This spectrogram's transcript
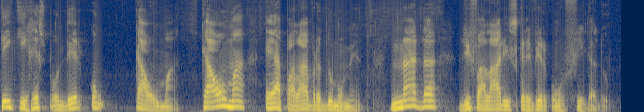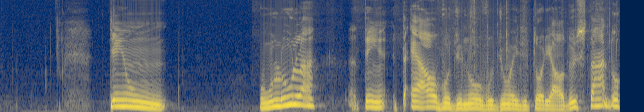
têm que responder com calma. Calma é a palavra do momento. Nada de falar e escrever com o fígado. Tem um, um Lula tem, é alvo de novo de um editorial do Estado.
